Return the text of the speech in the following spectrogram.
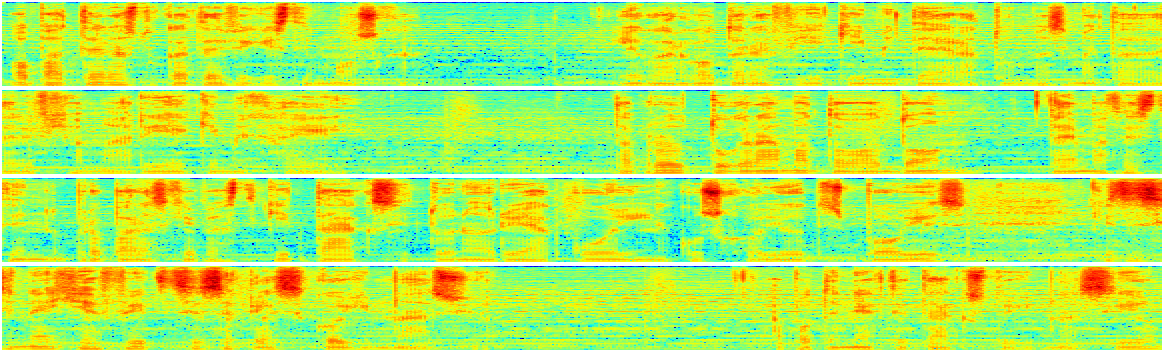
ο πατέρας του κατέφυγε στη Μόσχα. Λίγο αργότερα έφυγε και η μητέρα του μαζί με τα αδέρφια Μαρία και Μιχαήλ. Τα πρώτα του γράμματα ο Αντών τα έμαθε στην προπαρασκευαστική τάξη του νεωριακού ελληνικού σχολείου της πόλης και στη συνέχεια φίτησε σε κλασικό γυμνάσιο. Από την έκτη τάξη του γυμνασίου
